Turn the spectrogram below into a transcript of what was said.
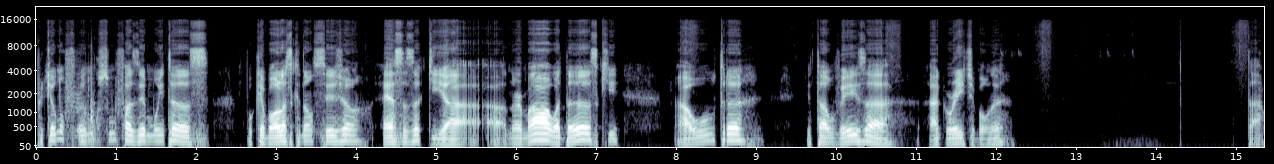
porque eu não, eu não costumo fazer muitas pokebolas que não sejam essas aqui, a, a normal, a Dusk, a Ultra e talvez a, a Greatable, né? Tá,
